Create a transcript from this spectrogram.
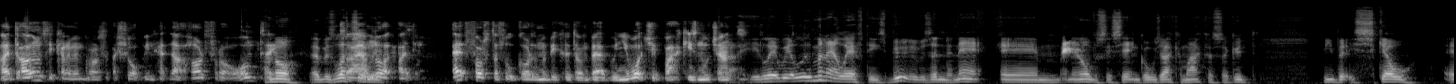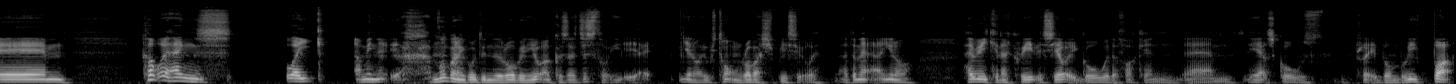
I, I honestly can't remember a, a shot being hit that hard for a long time. I know, it was So I'm literally. not, I, at first, I thought Gordon maybe could have done better. But when you watch it back, he's no chance. He le- well, the minute I left his boot, it was in the net. Um, and then obviously second goal, Giakoumakis, a good wee bit of skill. Um, couple of things, like, I mean, I'm not going to go down the Robbie Newton because I just thought, he, you know, he was talking rubbish, basically. I don't know, you know, how he can equate the Celtic goal with the fucking um, Hearts goals, pretty belief. But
